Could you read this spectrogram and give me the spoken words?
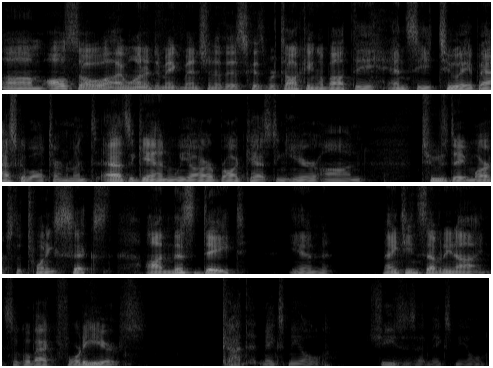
Um, also, I wanted to make mention of this because we're talking about the NC2A basketball tournament. As again, we are broadcasting here on Tuesday, March the 26th. On this date in 1979, so go back 40 years. God, that makes me old. Jesus, that makes me old.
